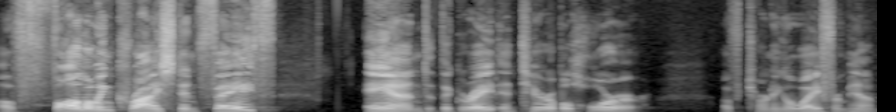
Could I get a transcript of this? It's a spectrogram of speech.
of following Christ in faith and the great and terrible horror of turning away from Him.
